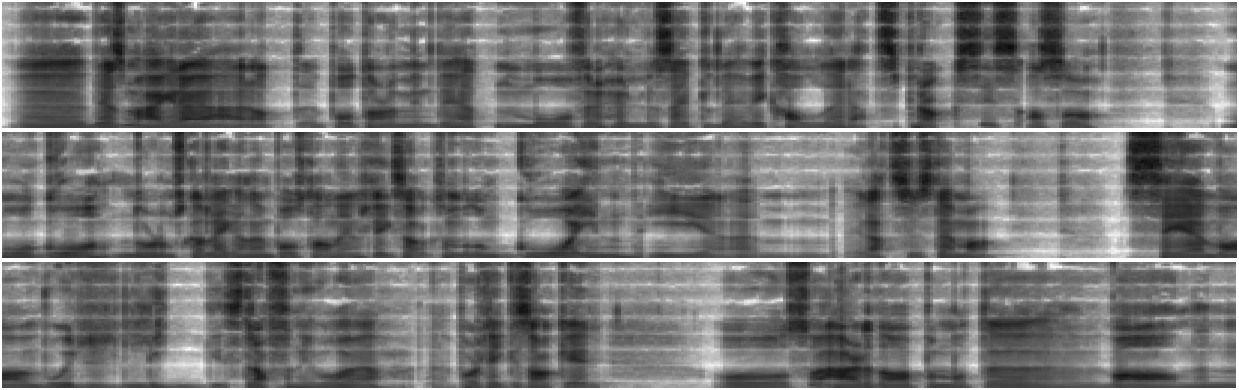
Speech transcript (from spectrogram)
det som er greia, er at påtalemyndigheten må forholde seg til det vi kaller rettspraksis. Altså må gå, når de skal legge ned en påstand i en slik sak, så må de gå inn i eh, rettssystemet. Se hva, hvor ligger straffenivået på slike saker. Og så er det da på en måte vanen,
